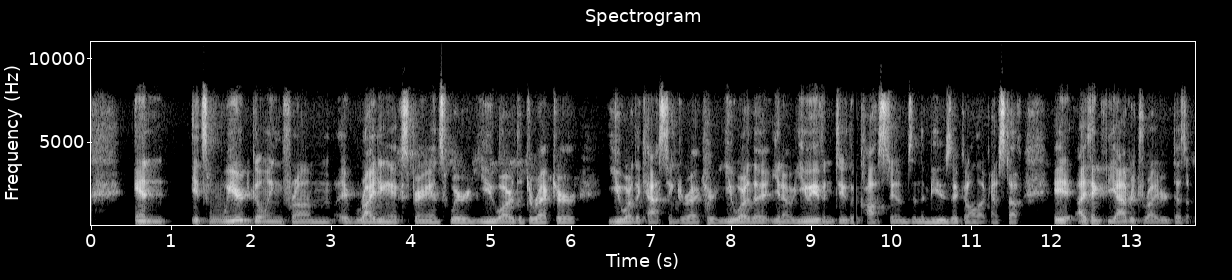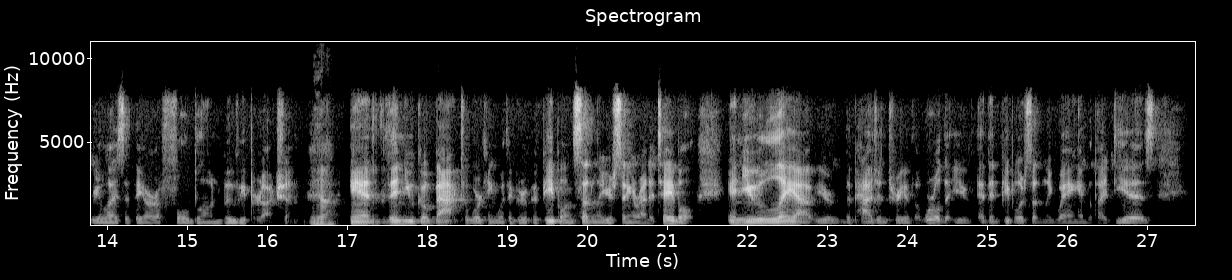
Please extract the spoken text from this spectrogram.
And it's weird going from a writing experience where you are the director you are the casting director you are the you know you even do the costumes and the music and all that kind of stuff. It, i think the average writer doesn't realize that they are a full-blown movie production. Yeah. and then you go back to working with a group of people and suddenly you're sitting around a table and you lay out your the pageantry of the world that you and then people are suddenly weighing in with ideas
